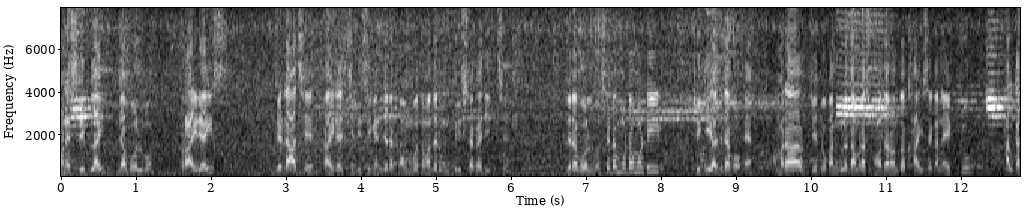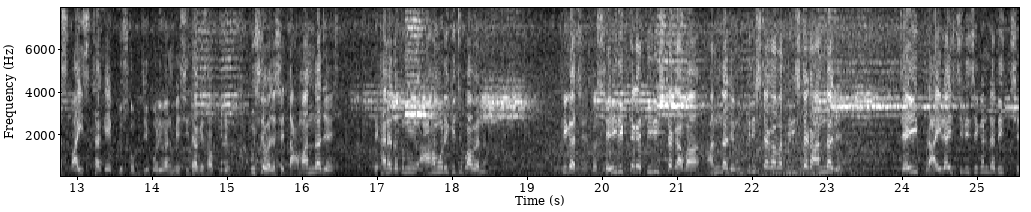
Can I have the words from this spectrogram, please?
অনেস্ট রিপ্লাই যা বলব। ফ্রাইড রাইস যেটা আছে ফ্রাইড রাইস চিলি চিকেন যেটা কম্বো তোমাদের উনত্রিশ টাকায় দিচ্ছে, যেটা বলব, সেটা মোটামুটি ঠিকই আছে। দেখো আমরা যে দোকানগুলোতে আমরা সাধারণত খাই, সেখানে একটু হালকা স্পাইস থাকে, একটু সবজি পরিমাণ বেশি থাকে সব কিছু বুঝতে পারছ? সেই দাম আন্দাজে এখানে তো তুমি আহামরি কিছু পাবে না। ঠিক আছে? তো সেই দিক থেকে তিরিশ টাকা বা আন্দাজে, উনত্রিশ টাকা বা তিরিশ টাকা আন্দাজে যেই ফ্রাইড রাইস চিলি চিকেনটা দিচ্ছে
